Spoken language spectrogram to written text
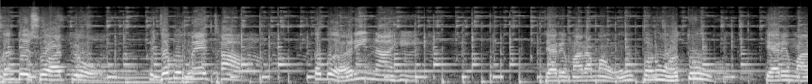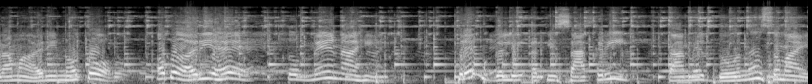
સંદેશો આપ્યો કે જબ મેં થા, તબ હરી નાહી. જ્યારે મારામાં હું પણ હતું, ત્યારે મારામાં હરી નહોતો, અબ હરી હે. तो मैं नाही. प्रेम गली अति साकरी का में दोनों समाए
